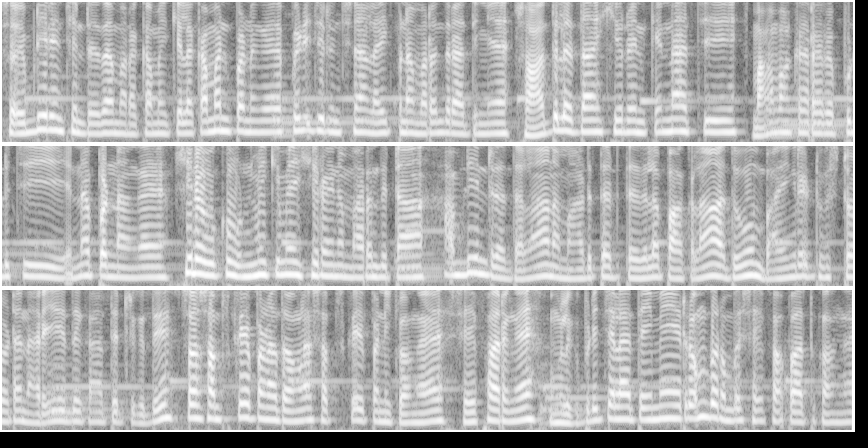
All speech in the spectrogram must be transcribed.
ஸோ எப்படி இருந்துச்சுன்றதை மறக்காம கீழே கமெண்ட் பண்ணுங்க. பிடிச்சிருந்துச்சுன்னா லைக் பண்ண மறந்துடாதீங்க. ஸோ அதில் தான் ஹீரோயினுக்கு என்னாச்சு? மாமாக்காரரை பிடிச்சி என்ன பண்ணாங்க? ஹீரோவுக்கு உண்மைக்குமே ஹீரோயினை மறந்துட்டான். அப்படின்றதெல்லாம் நம்ம அடுத்தடுத்த இதில் பார்க்கலாம் அதுவும் பயங்கர ட்விஸ்டோட நிறைய இது காத்துட்டு இருக்குது ஸோ சப்ஸ்கிரைப் பண்ணாதவங்களாம் சப்ஸ்கிரைப் பண்ணிக்கோங்க. சேஃபாக இருங்க. உங்களுக்கு பிடிச்ச எல்லாத்தையுமே ரொம்ப ரொம்ப சேஃபாக பார்த்துக்கோங்க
